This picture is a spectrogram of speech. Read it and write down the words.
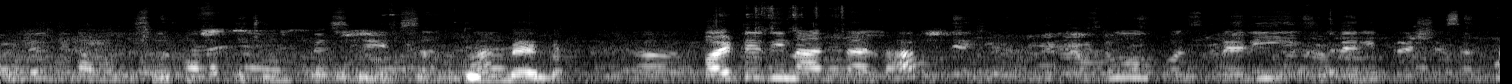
ಒಳ್ಳೆ ದಿನ ಅಂತ ಬರ್ಡೇ ದಿನ ಅಂತ ಅಲ್ಲ. ಇದು ವಾಸ್ ವೆರಿ ವೆರಿ ಪ್ರೆಷಸ್ ಅಂತ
